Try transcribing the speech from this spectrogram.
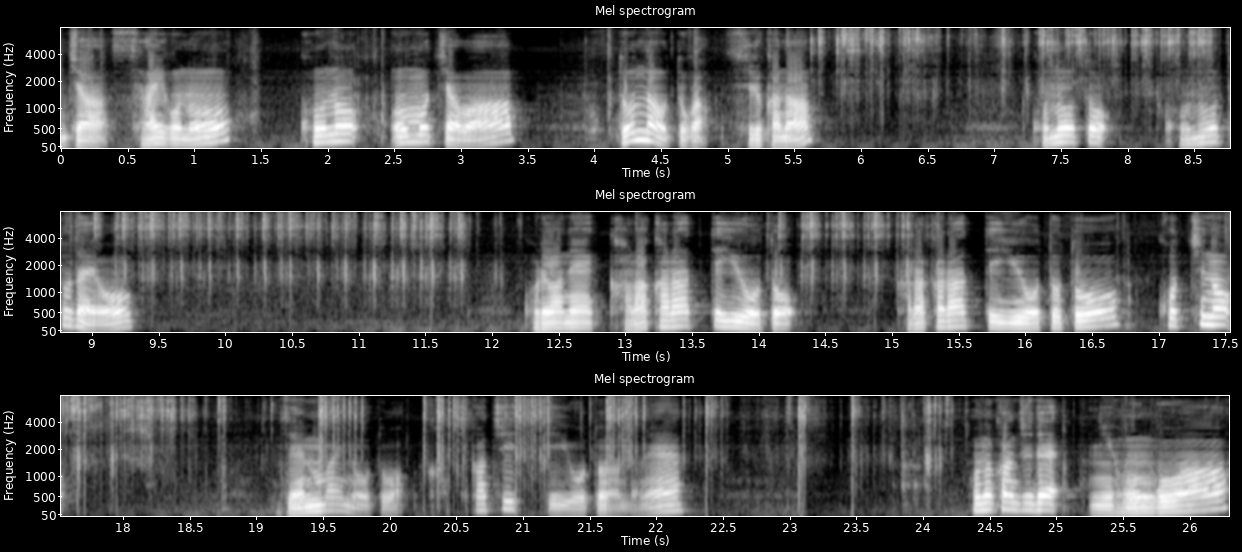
じゃあ最後のこのおもちゃはどんな音がするかな？この音、この音だよ。これはね、カラカラっていう音。カラカラっていう音と、こっちのゼンマイの音はカチカチっていう音なんだね。こんな感じで日本語は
